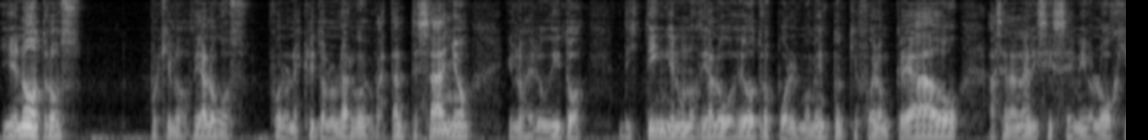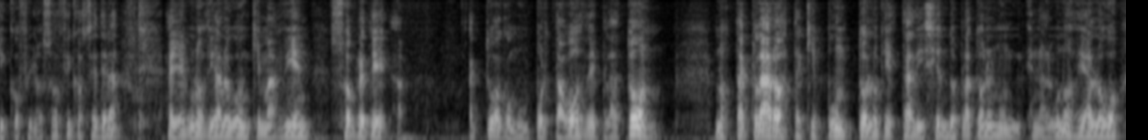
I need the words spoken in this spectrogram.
y en otros, porque los diálogos fueron escritos a lo largo de bastantes años y los eruditos distinguen unos diálogos de otros por el momento en que fueron creados, hacen análisis semiológico, filosófico, etc. Hay algunos diálogos en que más bien Sócrates actúa como un portavoz de Platón. No está claro hasta qué punto lo que está diciendo Platón en, algunos diálogos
